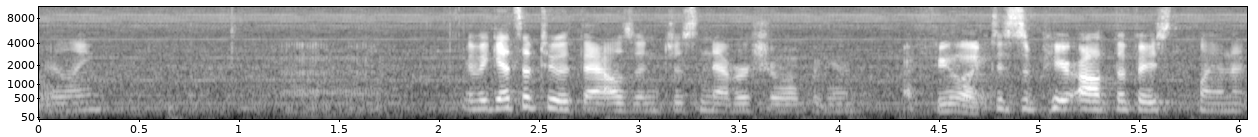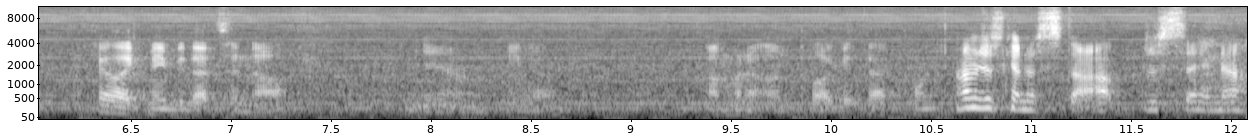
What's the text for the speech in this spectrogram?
Really? If it gets up to a thousand, just never show up again. I feel like Disappear off the face of the planet. I feel like maybe that's enough. Yeah. You know, I'm gonna unplug at that point. I'm just gonna stop. Just say no.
